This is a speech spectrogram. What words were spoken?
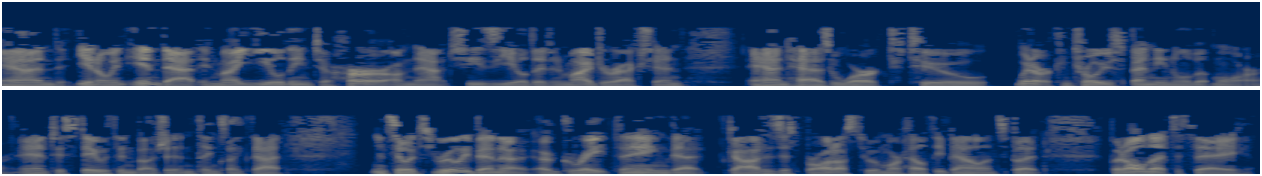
And, you know, and in that, in my yielding to her on that, she's yielded in my direction and has worked to whatever, control your spending a little bit more and to stay within budget and things like that. And so it's really been a, a great thing that God has just brought us to a more healthy balance. But, but all that to say,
